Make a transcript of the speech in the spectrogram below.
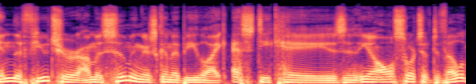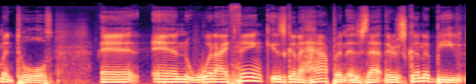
in the future, I'm assuming there's going to be like SDKs and you know all sorts of development tools. And and what I think is going to happen is that there's going to be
